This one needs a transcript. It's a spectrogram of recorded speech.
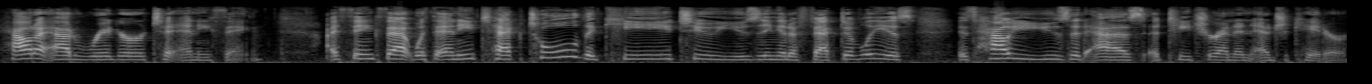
How to add rigor to anything. I think that with any tech tool, the key to using it effectively is, is how you use it as a teacher and an educator.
